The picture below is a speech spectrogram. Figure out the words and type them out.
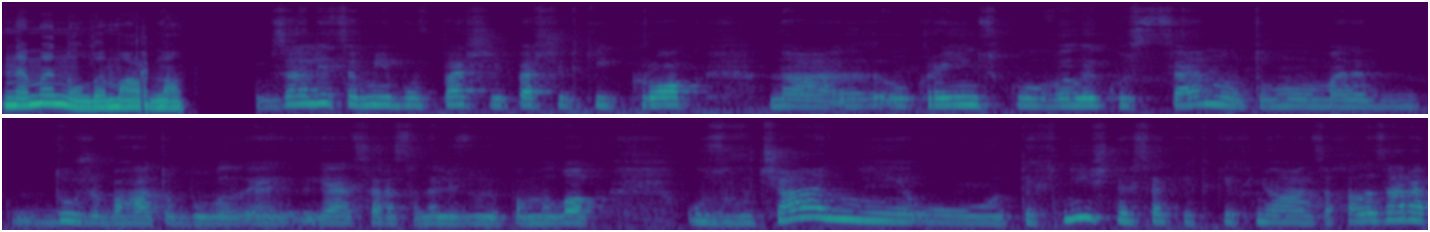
не минули марно. Взагалі, це мій був перший перший такий крок на е, українську велику сцену. Тому в мене дуже багато було. е, Я зараз аналізую помилок у звучанні, у технічних всяких таких нюансах. Але зараз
